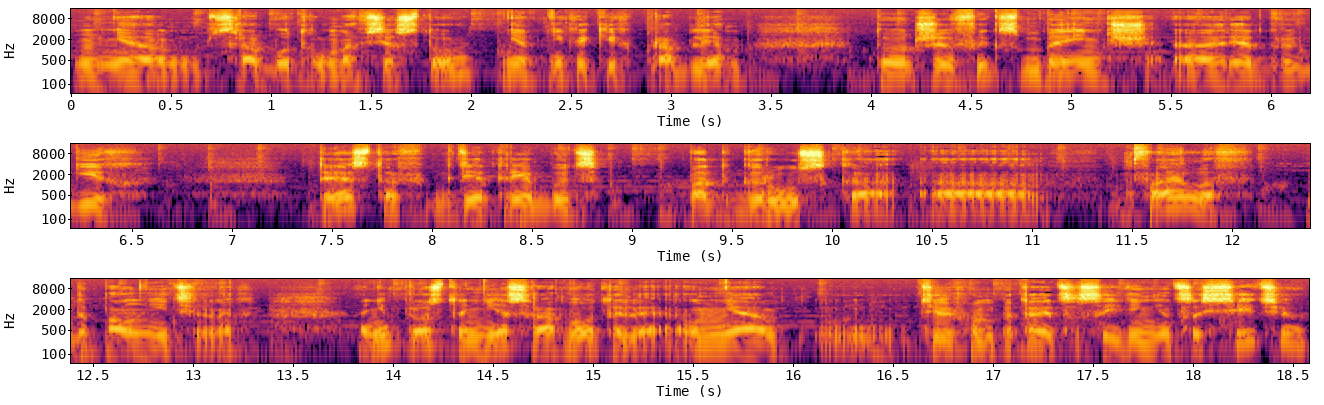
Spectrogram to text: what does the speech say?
у меня сработал на все 100, нет никаких проблем, то GFX Bench, э, ряд других тестов, где требуется подгрузка э, файлов дополнительных, они просто не сработали. У меня телефон пытается соединиться с сетью,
